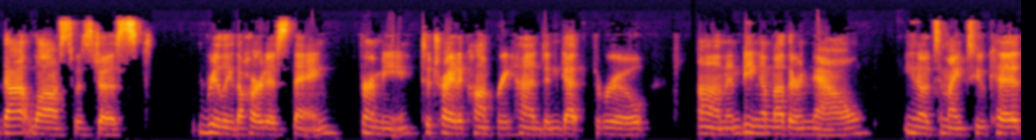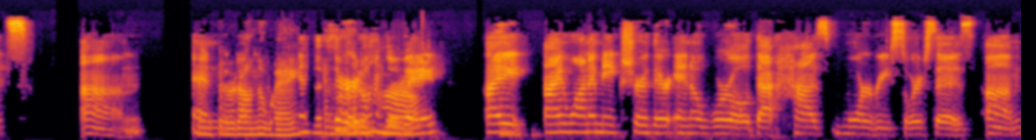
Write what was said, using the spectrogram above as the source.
that loss was just really the hardest thing for me to try to comprehend and get through um, and being a mother now, you know, to my two kids. Um, and, and third on the way. And the and third on girl. the way. I mm-hmm. I want to make sure they're in a world that has more resources, um,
